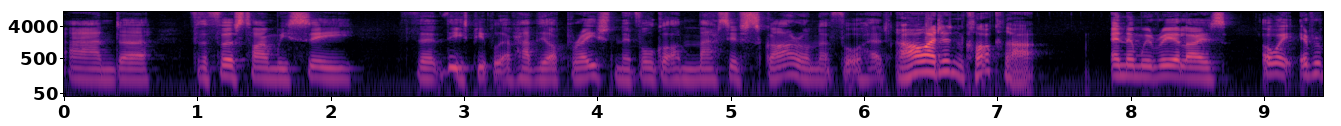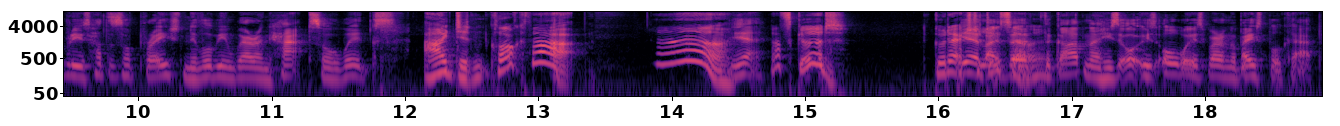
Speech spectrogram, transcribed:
And uh, for the first time, we see that these people that have had the operation, they've all got a massive scar on their forehead. Oh, I didn't clock that. And then we realise, oh, wait, everybody's had this operation, they've all been wearing hats or wigs. I didn't clock that. Ah, Yeah. that's good. Good yeah, extra like detail. the, the gardener, he's, he's always wearing a baseball cap.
